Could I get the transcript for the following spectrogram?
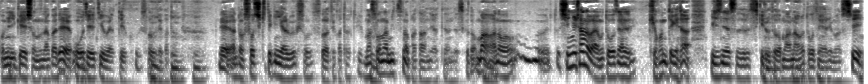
コミュニケーションの中で OJT をやっていく育て方、であの組織的にやる育て方という、まあ、そんな3つのパターンでやってるんですけど、まあ、あの新入社の場合も当然、基本的なビジネススキルとかマナーは当然やりますし、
